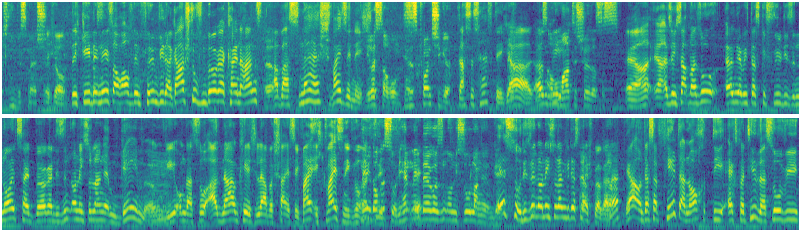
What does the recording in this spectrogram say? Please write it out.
Ich liebe Smash. Ich auch. Ich gehe demnächst auch auf den Film wieder Garstufenburger, keine Angst. Aber Smash, weiß ich nicht. Die Röstaromen, dieses Crunchige, Das ist heftig, ja. das irgendwie, Aromatische, das ist ja, ja, also ich sag mal so, irgendwie habe ich das Gefühl, diese Neuzeit-Burger, die sind noch nicht so lange im Game irgendwie, um das so, ah, na okay, ich laber Scheiße, ich weiß, ich weiß nicht, woran Nee, es doch ist so. Die Handmade-Burger sind noch nicht so lange im Game. Ist so, die sind noch nicht so lange wie der Smashburger, ja. ne? Ja, und deshalb fehlt da noch die Expertise. Das ist so wie,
